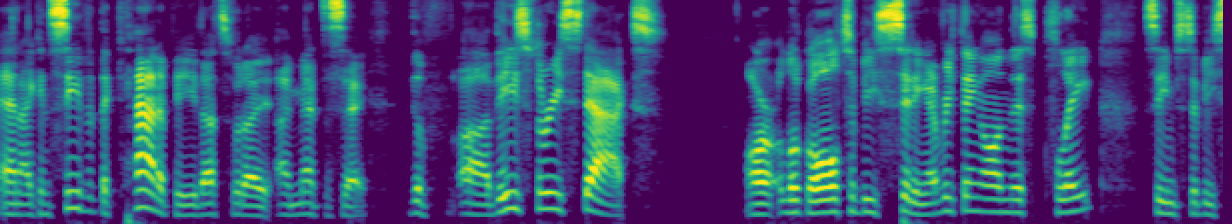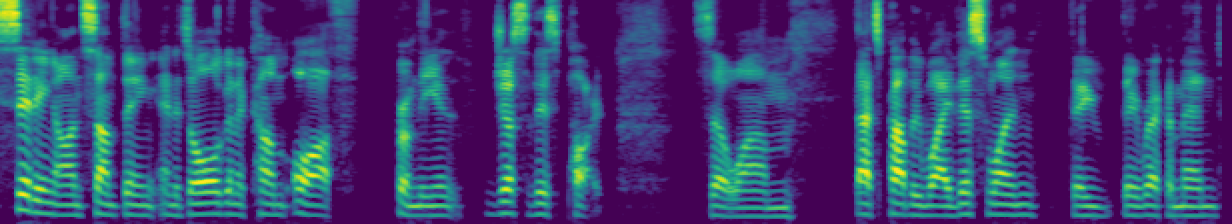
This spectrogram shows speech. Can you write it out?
and I can see that the canopy, that's what I, I meant to say, the uh, these three stacks are look all to be sitting. Everything on this plate seems to be sitting on something, and it's all going to come off from the just this part. So um, that's probably why this one they they recommend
